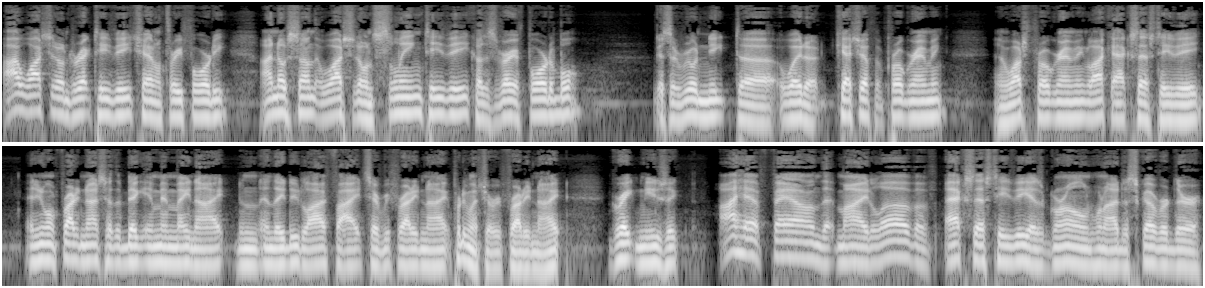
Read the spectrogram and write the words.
I watch it on DirecTV, channel 340. I know some that watch it on Sling TV because it's very affordable. It's a real neat uh, way to catch up with programming and watch programming like Access TV. And you know, on Friday nights they have the big MMA night, and, and they do live fights every Friday night, pretty much every Friday night. Great music. I have found that my love of Access TV has grown when I discovered their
